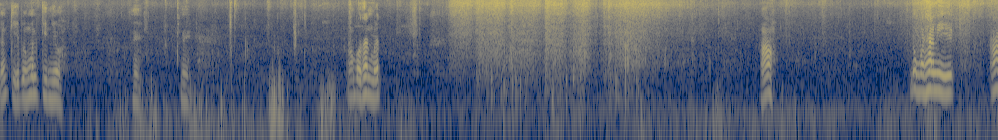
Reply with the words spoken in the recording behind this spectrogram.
สังเกตเบิ่งมันกินอยู่น้ เองบอท่านหมดเอาลงมาทางนี้อีกเอา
